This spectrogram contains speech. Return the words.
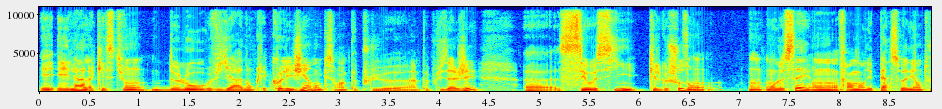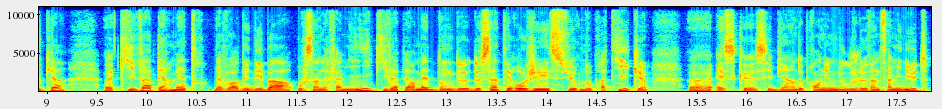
Et là, la question de l'eau via donc les collégiens, donc qui sont un peu plus, euh, un peu plus âgés, euh, c'est aussi quelque chose, on, le sait, on, enfin on en est persuadé en tout cas, euh, qui va permettre d'avoir des débats au sein de la famille, qui va permettre donc de, s'interroger sur nos pratiques. Est-ce que c'est bien de prendre une douche de 25 minutes?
